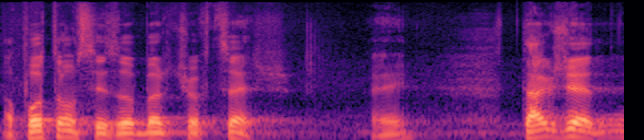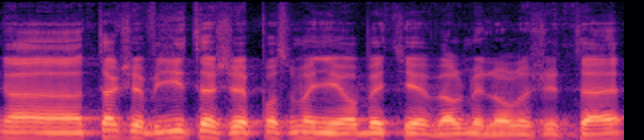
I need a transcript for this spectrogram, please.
a potom si zober, čo chceš. Hej? Takže, uh, takže vidíte, že pozmení oběti je velmi důležité.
